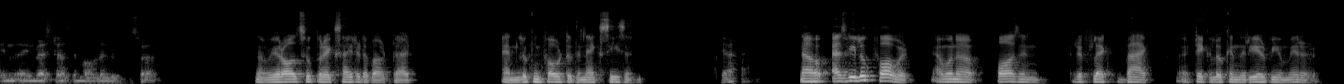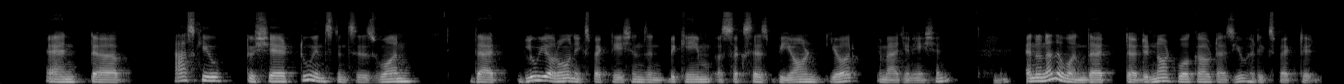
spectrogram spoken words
in the investors involved in this as well. No, we're all super excited about that and looking forward to the next season. Yeah. Now, as we look forward, I want to pause and reflect back, uh, take a look in the rearview mirror, and uh, ask you to share two instances. One that blew your own expectations and became a success beyond your imagination. Mm-hmm. And another one that uh, did not work out as you had expected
